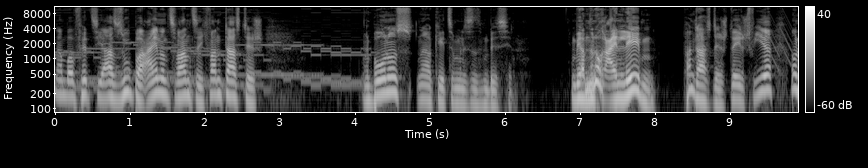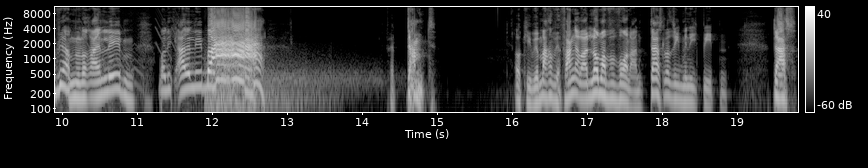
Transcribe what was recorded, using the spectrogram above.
Number 40, ja, super. 21, fantastisch. Ein Bonus, na okay, zumindest ein bisschen. Und wir haben nur noch ein Leben. Fantastisch. Stage 4 und wir haben nur noch ein Leben. Weil ich alle Leben... Ah! Verdammt. Okay, wir machen, wir fangen aber nochmal von vorne an. Das lasse ich mir nicht bieten. Das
